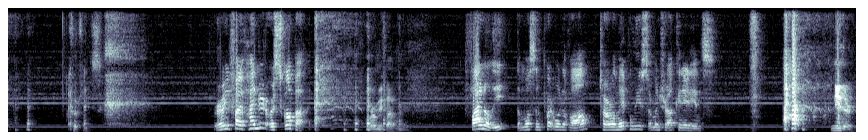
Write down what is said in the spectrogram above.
Cookies. Rummy 500 or Scopa? Rummy 500. Finally, the most important one of all Toronto Maple Leafs or Montreal Canadiens? Neither.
